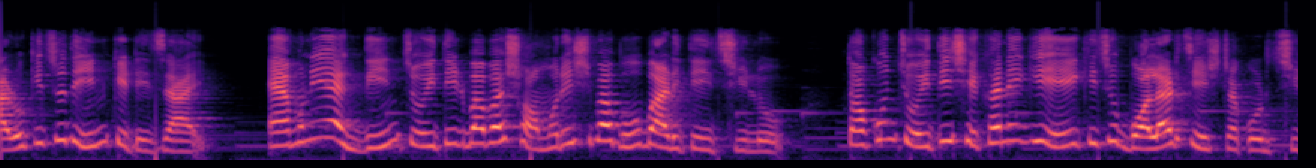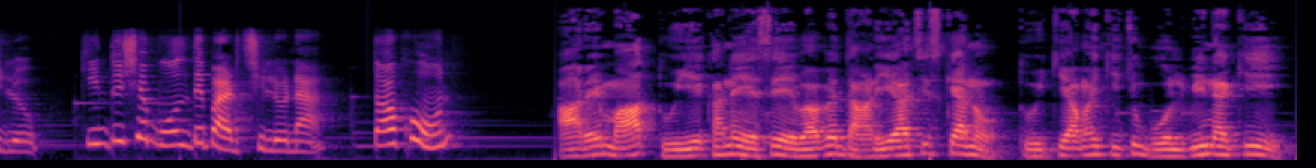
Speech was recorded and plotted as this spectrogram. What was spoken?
আরও কিছুদিন কেটে যায়। এমনই একদিন চৈতির বাবা সমরেশবাবু বাড়িতেই ছিল। তখন চৈতি সেখানে গিয়ে কিছু বলার চেষ্টা করছিল, কিন্তু সে বলতে পারছিল না। তখন আরে মা তুই এখানে এসে এভাবে দাঁড়িয়ে আছিস কেন? তুই কি আমায় কিছু বলবি নাকি?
